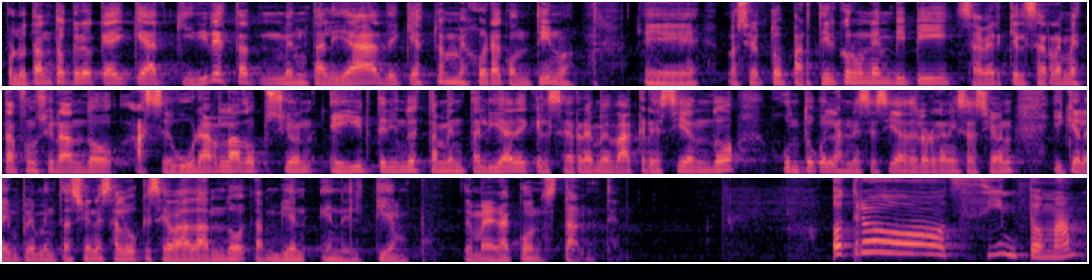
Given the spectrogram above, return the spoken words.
Por lo tanto, creo que hay que adquirir esta mentalidad de que esto es mejora continua. Eh, ¿no es cierto? Partir con un MVP, saber que el CRM está funcionando, asegurar la adopción e ir teniendo esta mentalidad de que el CRM va creciendo junto con las necesidades de la organización y que la implementación es algo que se va dando también en el tiempo, de manera constante. Otro síntoma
